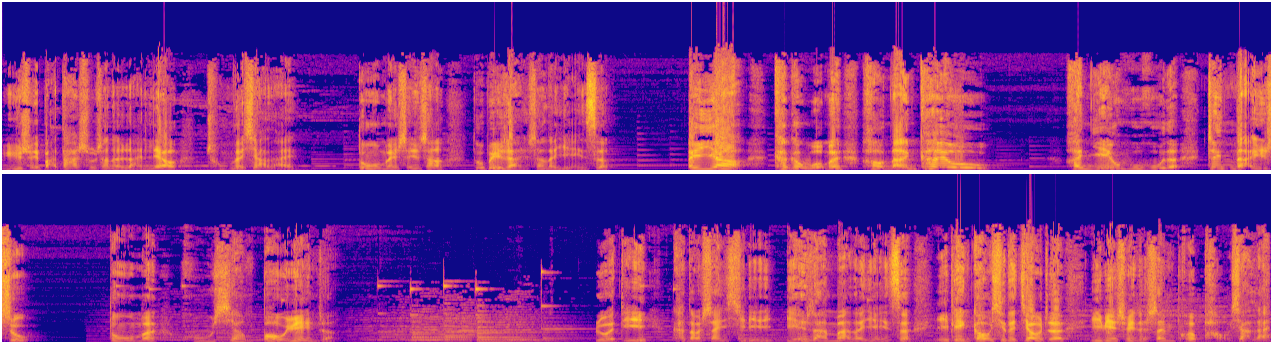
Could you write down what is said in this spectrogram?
雨水把大树上的燃料冲了下来，动物们身上都被染上了颜色。哎呀，看看我们，好难看哦，还黏糊糊的，真难受。动物们互相抱怨着。若迪看到山溪里也染满了颜色，一边高兴的叫着，一边顺着山坡跑下来，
